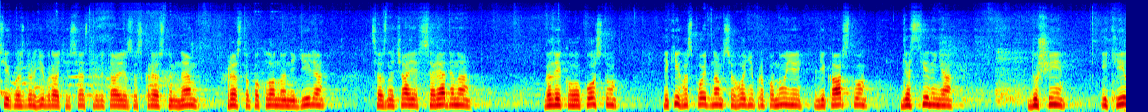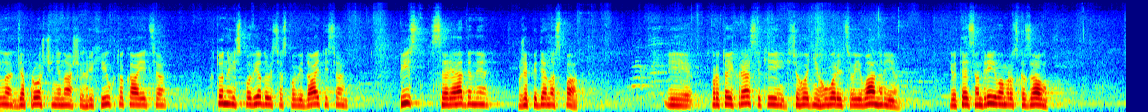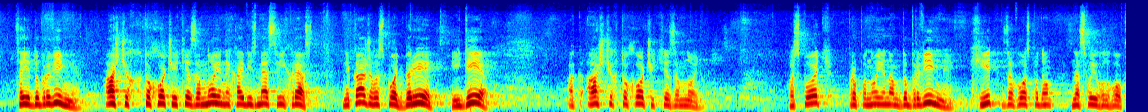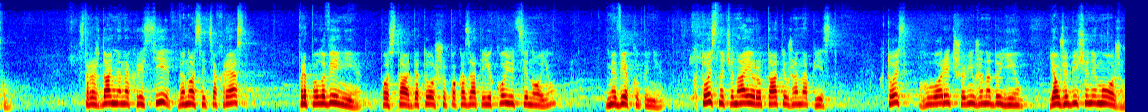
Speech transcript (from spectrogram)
Всіх вас, дорогі браті і сестри, вітаю з Воскресним днем. Хрестопоклонна неділя. Це означає середина Великого посту, який Господь нам сьогодні пропонує лікарство для зцілення душі і тіла, для прощення наших гріхів, хто кається. Хто не ісповідується, сповідайтеся. Піст зсередини вже піде на спад. І про той хрест, який сьогодні говориться у Євангелії, і отець Андрій вам розказав, це є добровільне. А ще хто хоче йти за мною, нехай візьме свій хрест. Не каже Господь, бери, йди. А а ще хто хоче йти за мною. Господь пропонує нам добровільний хід за Господом на свою Голгофу. Страждання на хресті виноситься хрест при половині поста для того, щоб показати, якою ціною ми викуплені. Хтось починає роптати вже на піст, хтось говорить, що він вже надоїв, я вже більше не можу.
